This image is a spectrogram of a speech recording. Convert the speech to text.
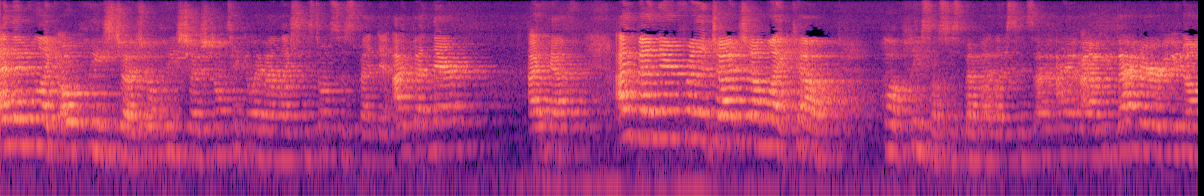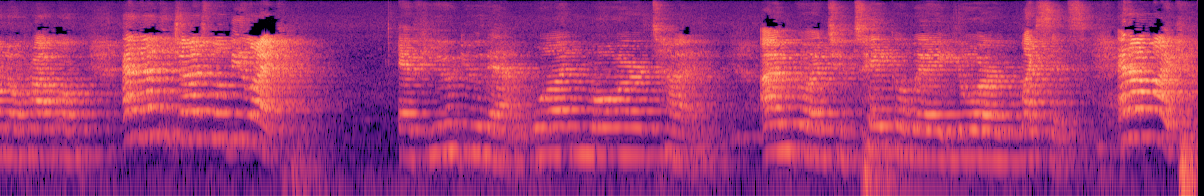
and then you're like, oh, please, judge, oh, please, judge, don't take away my license, don't suspend it. I've been there. I have. I've been there in front of the judge, and I'm like, um, oh, please don't suspend my license. I, I, I'll be better, you know, no problem. And then the judge will be like, if you do that one more time, I'm going to take away your license. And I'm like,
